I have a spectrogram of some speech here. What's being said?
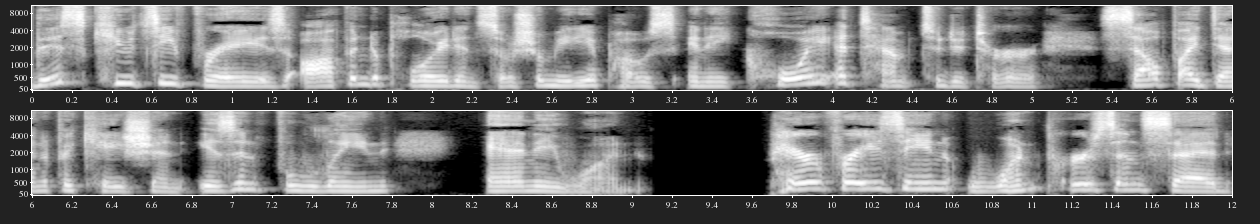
This cutesy phrase, often deployed in social media posts in a coy attempt to deter self identification, isn't fooling anyone. Paraphrasing, one person said,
